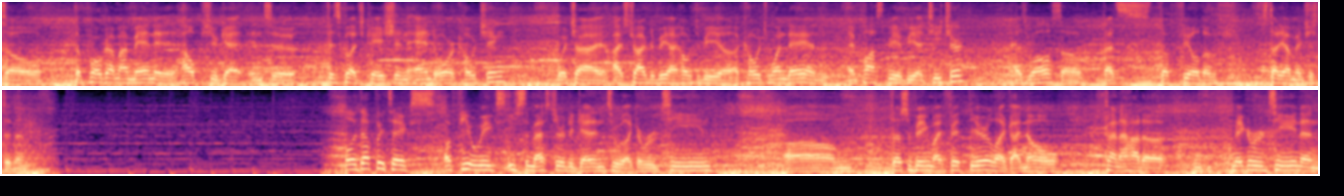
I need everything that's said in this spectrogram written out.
So the program I'm in, it helps you get into physical education and or coaching which I, I strive to be. I hope to be a coach one day and, and possibly be a teacher as well. So that's the field of study I'm interested in. Well, it definitely takes a few weeks each semester to get into like a routine. Um, especially being my fifth year, like I know kind of how to make a routine and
